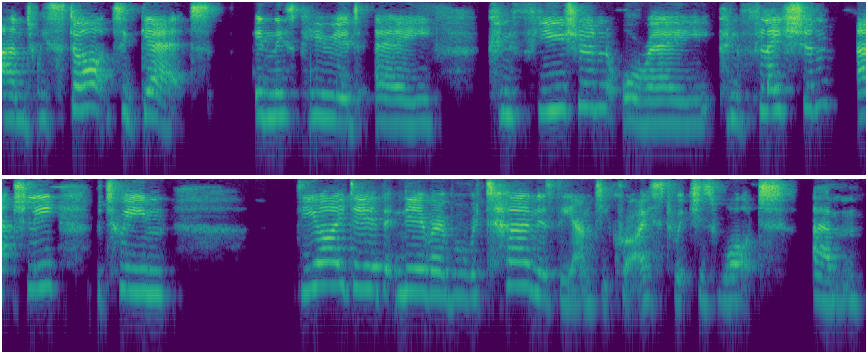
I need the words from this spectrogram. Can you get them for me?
And we start to get in this period a confusion or a conflation actually between the idea that Nero will return as the Antichrist, which is what um,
